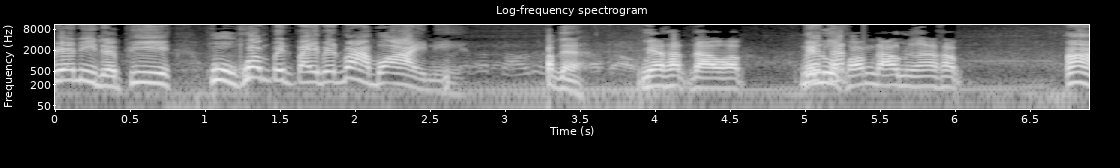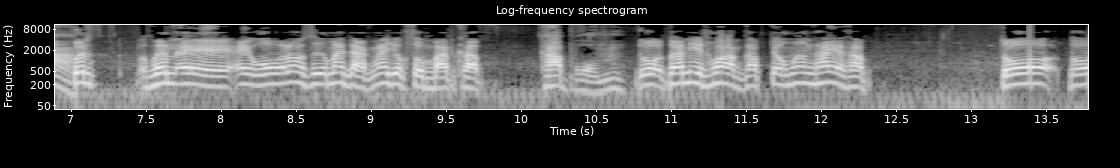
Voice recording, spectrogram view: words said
แม่นี่เดี๋ยวพี่หูความเป็นไปเป็นมาบ่อายนี่ ครับเนี่ยเมียทัดดาวครับเมียทัดเป็นลูกของดาวเหนือครับ อ่าเพิ่นเพิ่นไอ้ไอ้โอเราซื้อมาจากนายกสมบัติครับ ครับผมตัวตอนนี้ท้องกับเจ้าเมืองไทยครับ ตัวตัว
